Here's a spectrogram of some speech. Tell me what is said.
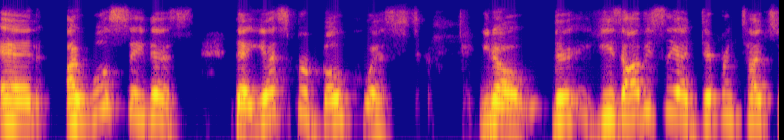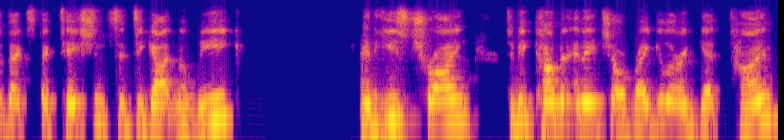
And I will say this that Jesper Boqvist, you know, there, he's obviously had different types of expectations since he got in the league and he's trying to become an NHL regular and get time.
